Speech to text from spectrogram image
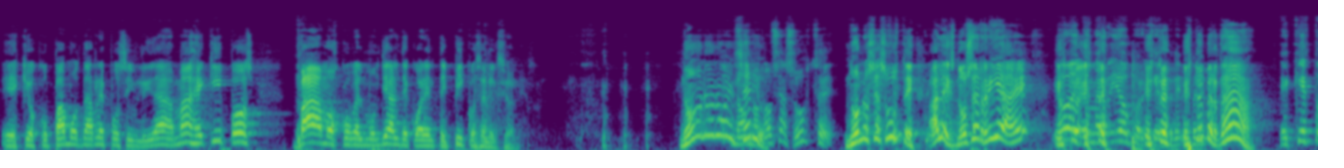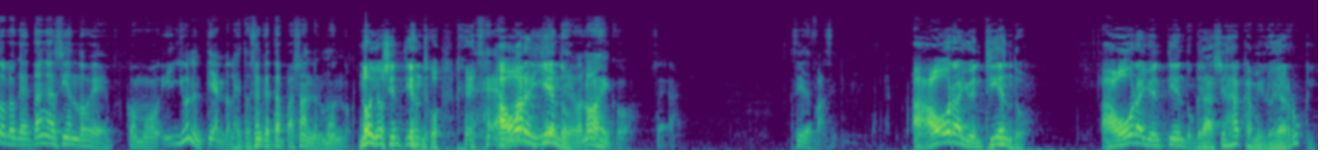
eh, que ocupamos darle posibilidad a más equipos. Vamos con el mundial de cuarenta y pico selecciones. No, no, no, en serio. No, no, se asuste. No, no se asuste. Alex, no se ría, ¿eh? Esto, es que me río porque. Esto, es verdad. Es que esto lo que están haciendo es como. Y yo no entiendo la situación que está pasando en el mundo. No, yo sí entiendo. Ahora entiendo. Lógico. O sea, así de fácil. Ahora yo entiendo. Ahora yo entiendo. Gracias a Camilo y a Rookie.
